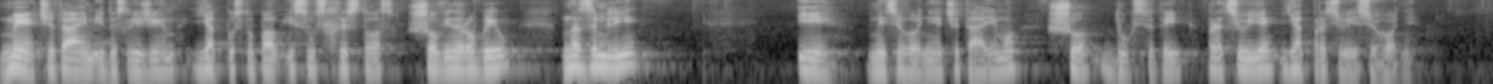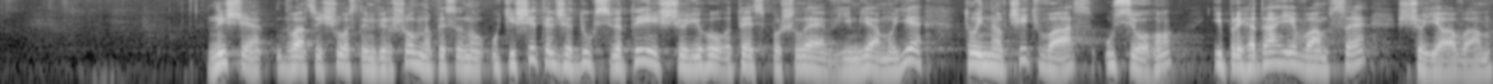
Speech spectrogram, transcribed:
Ми читаємо і досліджуємо, як поступав Ісус Христос, що Він робив на землі. І ми сьогодні читаємо, що Дух Святий працює, як працює сьогодні. Нижче 26 віршом написано: Утішитель же Дух Святий, що його Отець пошле в ім'я моє, той навчить вас усього і пригадає вам все, що я вам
